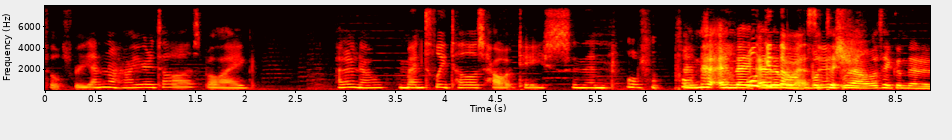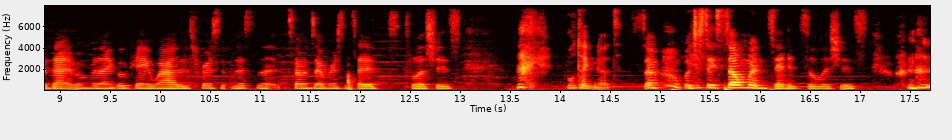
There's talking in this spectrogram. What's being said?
feel free. I don't know how you're gonna tell us, but like, I don't know, mentally tell us how it tastes, and then we'll. we'll and then, and then, We'll and get then the we'll, we'll message. take yeah we'll take a note of that. We'll be like, okay, wow, this person, this so and so person said it's delicious. we'll take notes. So we'll just say someone said it's delicious. Mhm.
